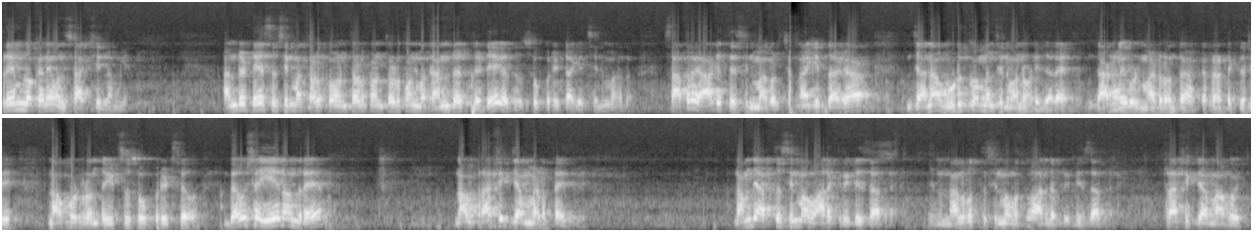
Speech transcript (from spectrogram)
ಪ್ರೇಮ್ ಲೋಕನೇ ಒಂದು ಸಾಕ್ಷಿ ನಮಗೆ. ಹಂಡ್ರೆಡ್ ಡೇಸ್ ಸಿನಿಮಾ ತಳ್ಕೊಂಡು ತಳ್ಕೊಂಡು ತಳ್ಕೊಂಡು ಮತ್ತೆ ಹಂಡ್ರೆಡ್ ಡೇ ಅದು ಸೂಪರ್ ಹಿಟ್ ಆಗಿದೆ ಸಿನಿಮಾ ಅದು. ಸೊ, ಆ ಥರ ಆಗುತ್ತೆ ಸಿನಿಮಾಗಳು. ಚೆನ್ನಾಗಿದ್ದಾಗ ಜನ ಹುಡ್ಕೊಂಬಂದು ಸಿನಿಮಾ ನೋಡಿದ್ದಾರೆ. ದಾಖಲೆಗಳು ಮಾಡಿರೋಂಥ ಕರ್ನಾಟಕದಲ್ಲಿ ನಾವು ಕೊಟ್ಟಿರೋಂಥ ಹಿಟ್ಸು ಸೂಪರ್ ಹಿಟ್ಸು ಬಹುಶಃ ಏನು ಅಂದರೆ ನಾವು ಟ್ರಾಫಿಕ್ ಜಾಮ್ ಮಾಡ್ತಾ ಇದ್ದೀವಿ. ನಮ್ಮದೇ ಹತ್ತು ಸಿನಿಮಾ ವಾರಕ್ಕೆ ರಿಲೀಸ್ ಆದರೆ ಇದು ನಲವತ್ತು ಸಿನಿಮಾ ಒಂದು ವಾರದಲ್ಲಿ ರಿಲೀಸ್ ಆದರೆ ಟ್ರಾಫಿಕ್ ಜಾಮ್ ಆಗೋಯ್ತು.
